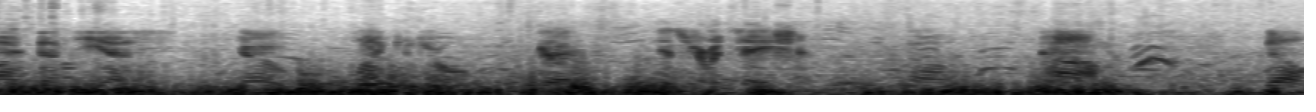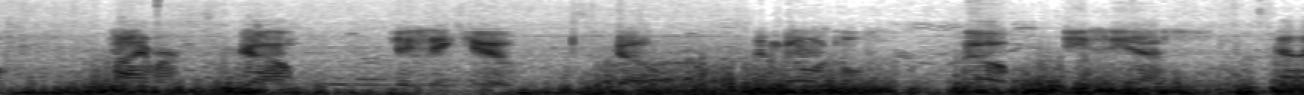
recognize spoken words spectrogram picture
RFFTS. Go. Flight control. Go. Instrumentation. Go. Com. Go. Timer. Go. JCQ. Go. Umbilicals. Go. ECS. Go.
